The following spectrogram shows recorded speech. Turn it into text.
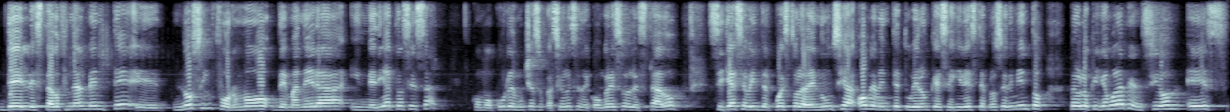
del Estado. Finalmente, eh, no se informó de manera inmediata, César, como ocurre en muchas ocasiones en el Congreso del Estado, si ya se había interpuesto la denuncia, obviamente tuvieron que seguir este procedimiento, pero lo que llamó la atención es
